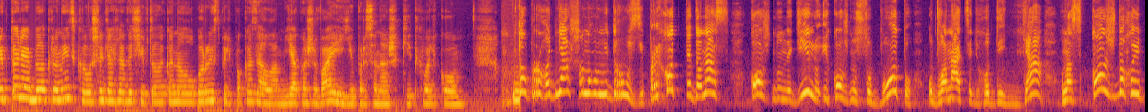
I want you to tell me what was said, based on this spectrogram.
Вікторія Білокриницька лише для глядачів телеканалу Бориспіль показала, як оживає її персонаж Кіт Хвалько. Доброго дня, шановні друзі! Приходьте до нас кожну неділю і кожну суботу у 12 годин дня. У нас кожного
